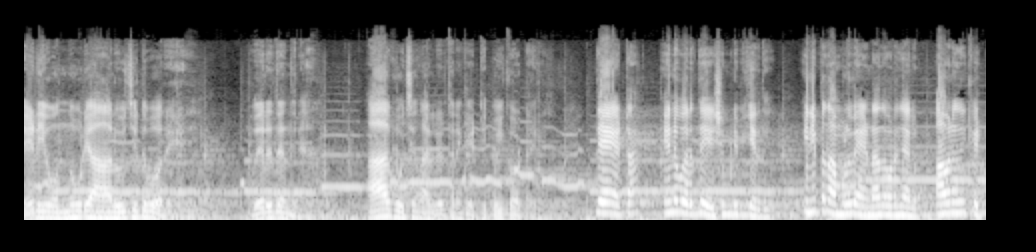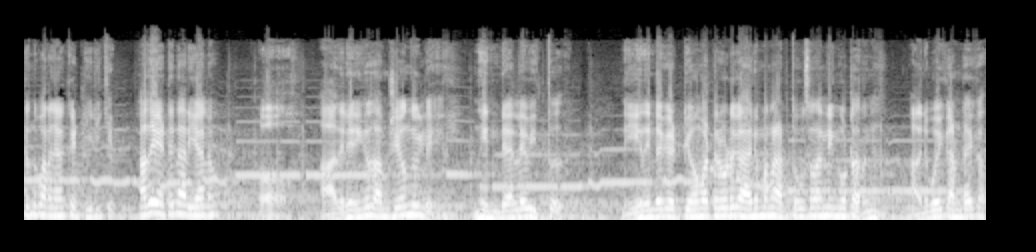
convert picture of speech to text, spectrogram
എടി ഒന്നുകൂടി ആലോചിച്ചിട്ട് പോരെ. വെറുതെ എന്തിനാ ആ കൊച്ചു നല്ലൊരുത്തനെ കെട്ടിപ്പോയിക്കോട്ടെ. ദേ ഏട്ടാ എന്നെ വെറുതെ ദേഷ്യം പിടിപ്പിക്കരുത്. ഇനിയിപ്പോ നമ്മൾ വേണ്ടാന്ന് പറഞ്ഞാലും അവനത് കെട്ടുമെന്ന് പറഞ്ഞാൽ കെട്ടിയിരിക്കും. അത് ഏട്ടനെ അറിയാലോ. ഓ അതിലെനിക്ക് സംശയമൊന്നുമില്ലേ? നിന്റെ അല്ലേ വിത്ത്? നീ നിന്റെ കെട്ടിയോ മട്ടരോട് കാര്യം പറഞ്ഞ അടുത്ത ദിവസം തന്നെ ഇങ്ങോട്ട് ഇറങ്ങ. അതിന് പോയി കണ്ടേക്കാം.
